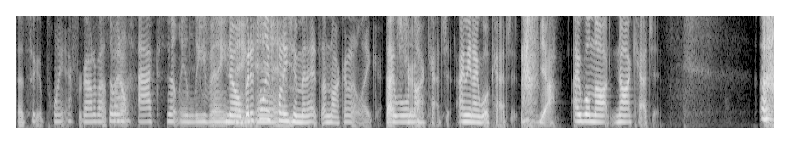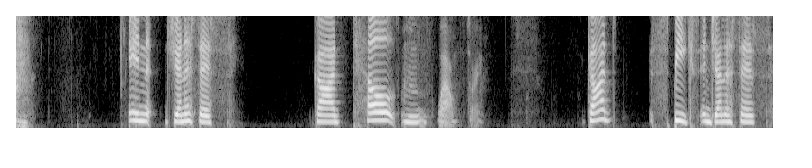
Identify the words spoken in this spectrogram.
that's a good point. I forgot about So that. we don't accidentally leave anything. No, but it's only 22 minutes. I'm not gonna like. That's I will true. not catch it. I mean, I will catch it. Yeah. I will not not catch it. In Genesis, God tells. mm, Wow, sorry. God speaks in Genesis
